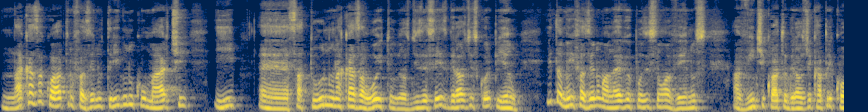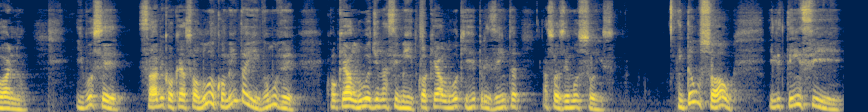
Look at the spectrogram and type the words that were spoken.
na casa 4, fazendo trígono com Marte e é, Saturno na casa 8, aos 16 graus de Escorpião, e também fazendo uma leve oposição a Vênus a 24 graus de Capricórnio. E você, sabe qual é a sua lua? Comenta aí, vamos ver. Qual é a lua de nascimento? Qual é a lua que representa as suas emoções? Então o Sol, ele tem esse,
